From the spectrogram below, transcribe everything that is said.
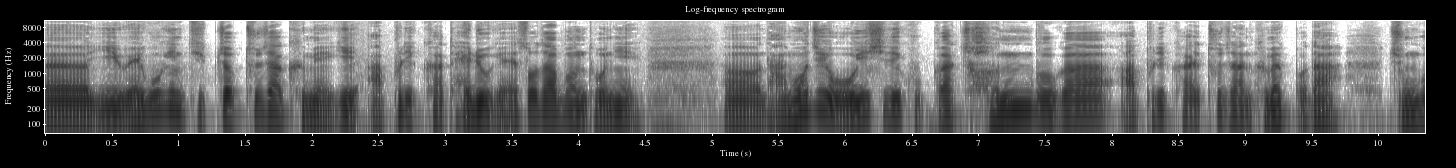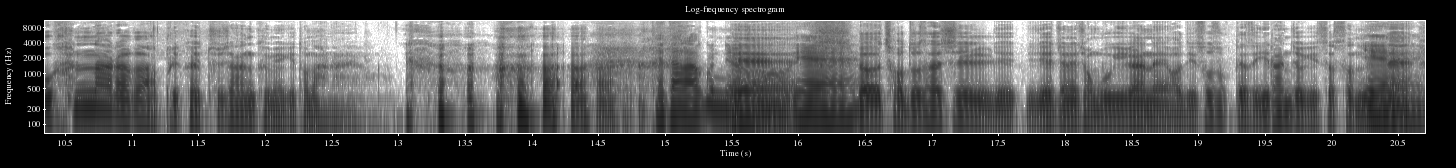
어, 이 외국인 직접 투자 금액이 아프리카 대륙에 쏟아부은 돈이 어, 나머지 OECD 국가 전부가 아프리카에 투자한 금액보다 중국 한 나라가 아프리카에 투자한 금액이 더 많아요. 대단하군요. 예. 예. 어, 저도 사실 예- 예전에 정부기관에 어디 소속돼서 일한 적이 있었었는데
